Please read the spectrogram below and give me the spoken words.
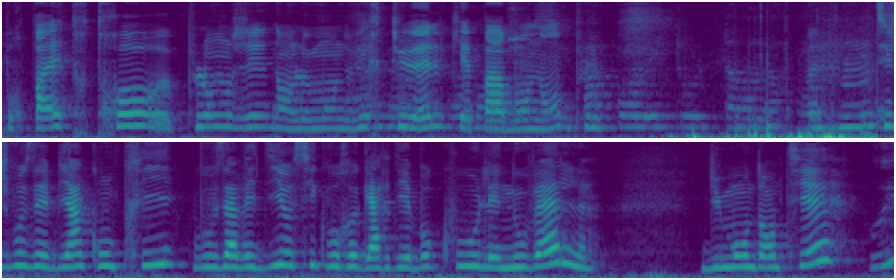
pour pas être trop euh, plongé dans le monde ah virtuel qui est pas bon non plus. Mhm. Si je vous ai bien compris, vous avez dit aussi que vous regardiez beaucoup les nouvelles du monde entier. Oui.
